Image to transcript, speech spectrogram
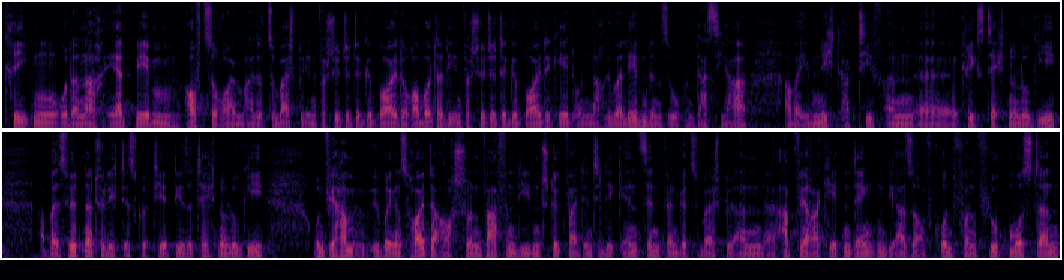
Kriegen oder nach Erdbeben aufzuräumen. Also zum Beispiel in verschüttete Gebäude, Roboter, die in verschüttete Gebäude gehen und nach Überlebenden suchen. Das ja, aber eben nicht aktiv an äh, Kriegstechnologie. Aber es wird natürlich diskutiert, diese Technologie. Und wir haben übrigens heute auch schon Waffen, die ein Stück weit intelligent sind. Wenn wir zum Beispiel an äh, Abwehrraketen denken, die also aufgrund von Flugmustern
